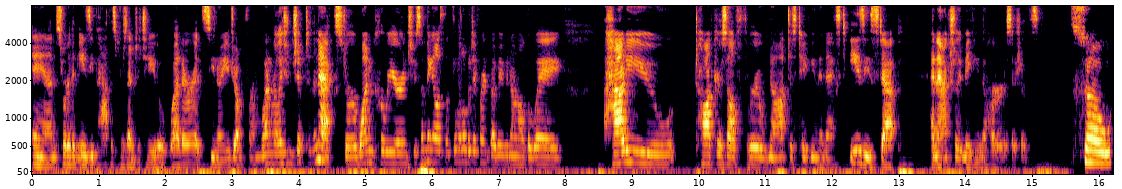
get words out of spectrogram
and sort of an easy path is presented to you, whether it's, you know, you jump from one relationship to the next or one career into something else that's a little bit different, but maybe not all the way. How do you talk yourself through not just taking the next easy step and actually making the harder decisions? So,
